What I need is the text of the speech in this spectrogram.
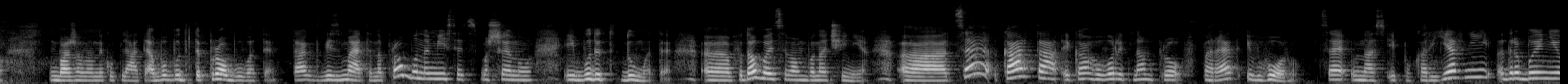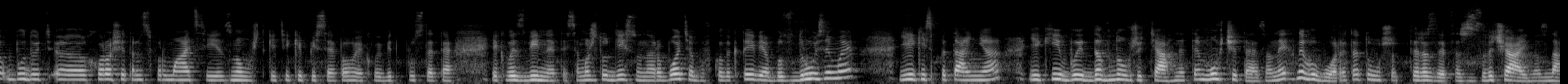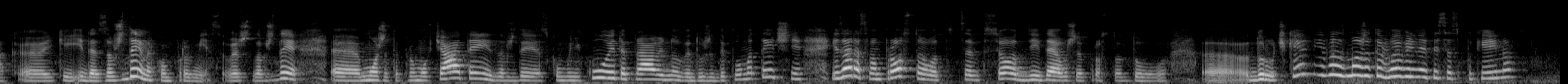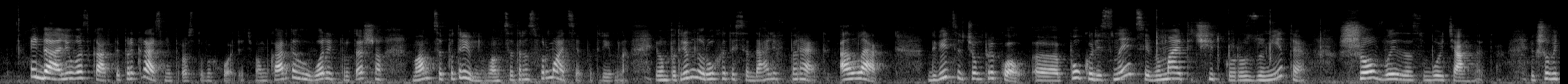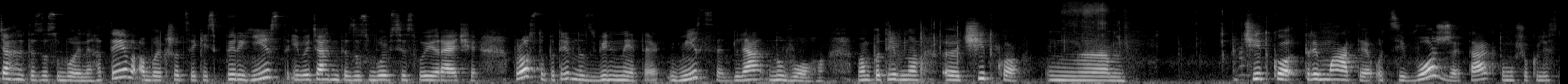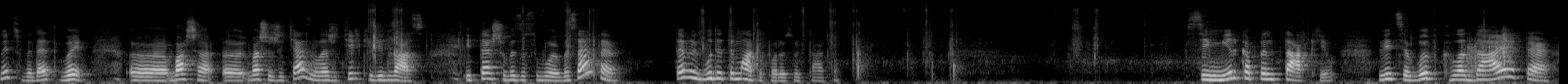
Бажано не купляти, або будете пробувати. Так, візьмете на пробу на місяць машину і будете думати, е, подобається вам вона чи ні. Е, це карта, яка говорить нам про вперед і вгору. Це у нас і по кар'єрній драбині будуть е, хороші трансформації. Знову ж таки, тільки після того, як ви відпустите, як ви звільнитеся. Може тут дійсно на роботі або в колективі, або з друзями є якісь питання, які ви давно вже тягнете, мовчите за них, не говорите, тому що Терези це ж звичайно знак, е, який іде завжди на компроміс. Ви ж завжди е, можете промовчати і завжди скомунікуєте правильно, ви дуже дипломатичні. І зараз вам просто от це все дійде вже просто до, до ручки, і ви зможете вивільнитися спокійно. І далі у вас карти прекрасні просто виходять. Вам карти говорять про те, що вам це потрібно, вам ця трансформація потрібна, і вам потрібно рухатися далі вперед. Але дивіться, в чому прикол. Е, По колісниці ви маєте чітко розуміти, що ви за собою тягнете. Якщо ви тягнете за собою негатив, або якщо це якийсь переїзд, і ви тягнете за собою всі свої речі, просто потрібно звільнити місце для нового. Вам потрібно е, чітко. Ем, Чітко тримати оці вожжі, так, тому що колісницю ведете ви. Е, ваша, е, ваше життя залежить тільки від вас. І те, що ви за собою везете, те ви будете мати по результату. Сімірка пентаклів. Дивіться, ви вкладаєте, е,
